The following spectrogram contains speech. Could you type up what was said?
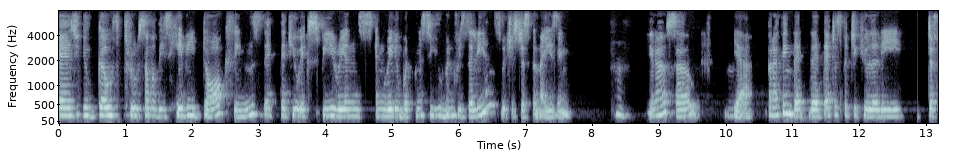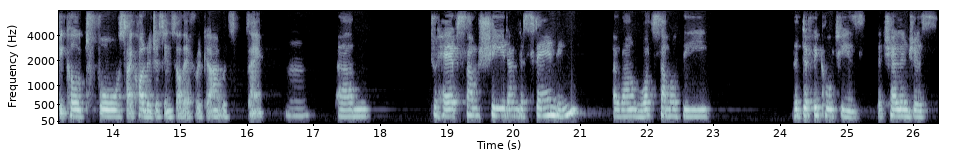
as you go through some of these heavy, dark things that, that you experience and really witness human resilience, which is just amazing. Hmm. You know, so hmm. yeah. But I think that, that that is particularly difficult for psychologists in South Africa, I would say. Hmm. Um, to have some shared understanding around what some of the the difficulties, the challenges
